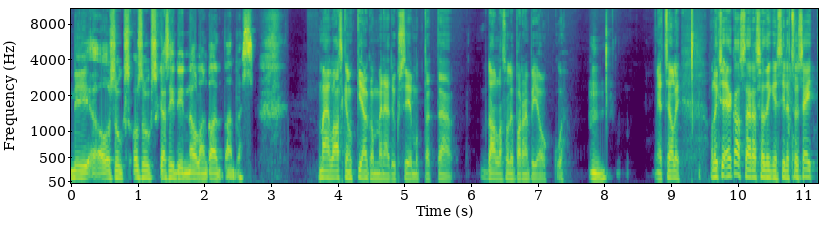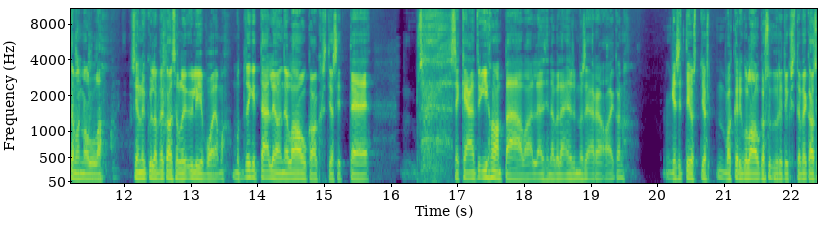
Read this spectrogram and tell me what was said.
niin osuuks, osuuks Cassidyn naulan kantaan tässä? Mä en laskenut kiekon menetyksiä, mutta että Dallas oli parempi joukkue. Mm. Et se oli, oliko se ekassa erässä jotenkin sille, että se oli 7-0, siinä oli kyllä Vegas oli ylivoima, mutta jotenkin tälle on ne laukaukset ja sitten se kääntyi ihan päälailleen siinä vielä ensimmäisen erän aikana. Ja sitten jos, jos vaikka niin laukaisuyritykset, Vegas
